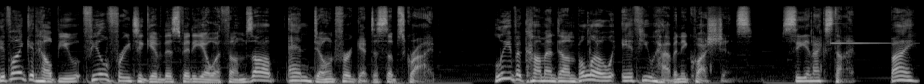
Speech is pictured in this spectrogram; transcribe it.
If I could help you, feel free to give this video a thumbs up and don't forget to subscribe. Leave a comment down below if you have any questions. See you next time. Bye.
